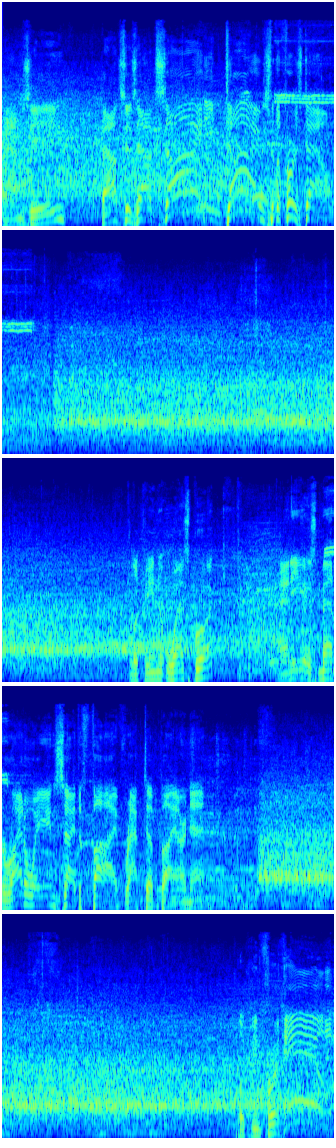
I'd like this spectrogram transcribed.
Ramsey bounces outside. He dives for the first down. Looking at Westbrook. And he is met right away inside the five, wrapped up by Arnette. Looking for Hale, and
